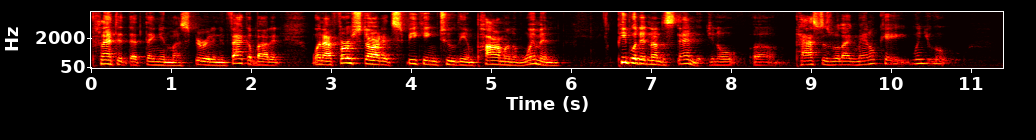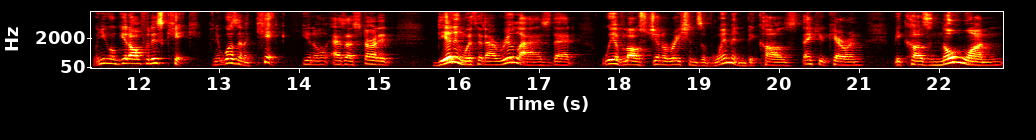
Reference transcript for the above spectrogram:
planted that thing in my spirit. And in fact, about it, when I first started speaking to the empowerment of women, people didn't understand it. You know, um, pastors were like, "Man, okay, when you go, when you gonna get off of this kick?" And it wasn't a kick. You know, as I started dealing with it, I realized that we have lost generations of women because, thank you, Karen, because no one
